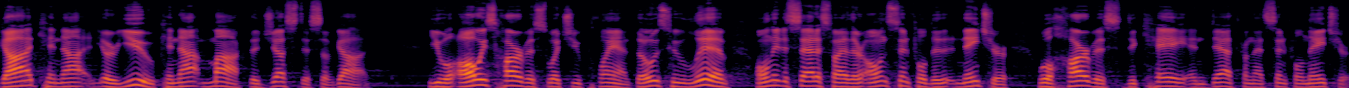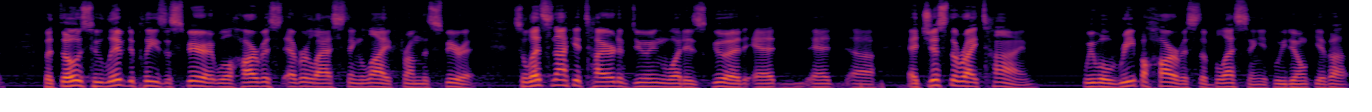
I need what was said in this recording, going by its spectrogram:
God cannot, or you cannot mock the justice of God. You will always harvest what you plant. Those who live only to satisfy their own sinful de- nature will harvest decay and death from that sinful nature. But those who live to please the Spirit will harvest everlasting life from the Spirit. So let's not get tired of doing what is good at, at, uh, at just the right time. We will reap a harvest of blessing if we don't give up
